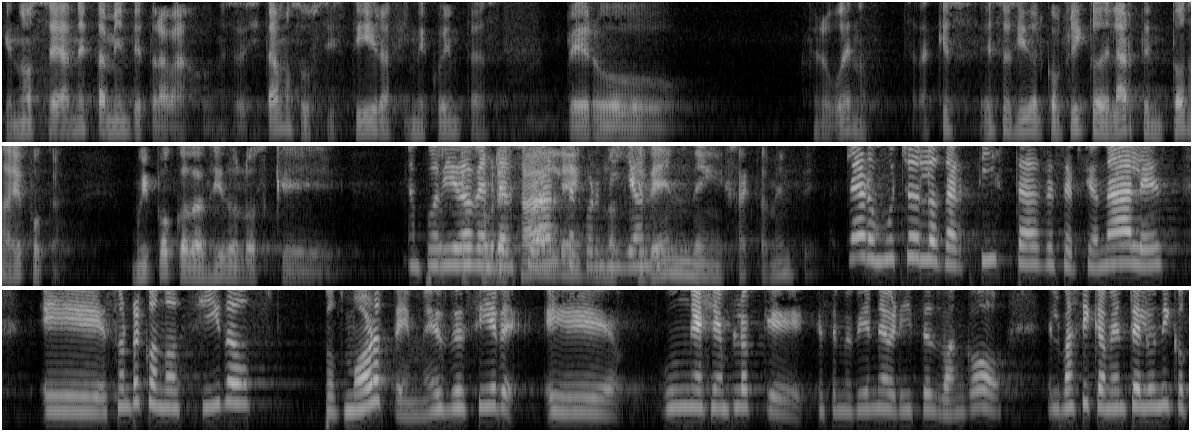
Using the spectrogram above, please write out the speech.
que no sea netamente trabajo. Necesitamos subsistir a fin de cuentas, pero, pero bueno, ¿será que ese, ha sido el conflicto del arte en toda época? Muy pocos han sido los que han podido vender su arte por los millones. Que venden, exactamente. Claro, muchos de los artistas excepcionales eh, son reconocidos post-mortem. Es decir, eh, un ejemplo que, se me viene ahorita es Van Gogh. Él básicamente el único,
